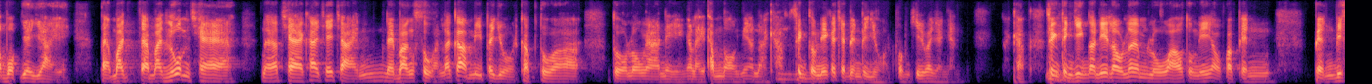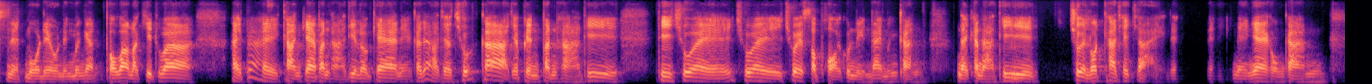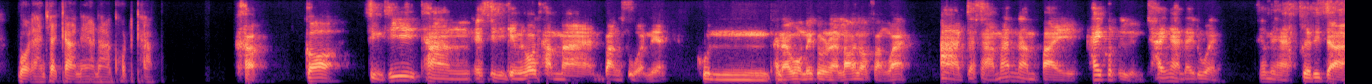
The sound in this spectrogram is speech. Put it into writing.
ระบบใหญ่ ๆ แต่มาแต่มาร่วมแชร์นะครับแชร์ค่าใช้จ่ายในบางส่วนแล้วก็มีประโยชน์กับตัวตัวโรงงานเองอะไรทำนองนี้นะครับ ซึ่งตรงนี้ก็จะเป็นประโยชน์ผมคิดว่าอย่างนั้นนะ ครับซึ่งจริงๆ ตอนนี้เราเริ่ม roll เอาตรงนี้ออกมาเป็นเป็น business model หนึ่งเหมือนกัน เพราะว่าเราคิดว่าไอ้ไอ้การแก้ปัญหาที่เราแก้เนี่ยก็อาจจะช่วยก็อาจจะเป็นปัญหาที่ที่ช่วยช่วยช่วย support คนอื่นได้เหมือนกัน ในขณะที่ช่วยลดค่าใช้จ่ายในในแง่ของการบริหารจัดการในอนาคตครับ ครับ ก็สิ่งที่ทาง SCG Chemical ทำมาบางส่วนเนี่ย คุณธนวงศ์ได้กรุณาเล่าให้เราฟังว่าอาจจะสามารถนำไปให้คนอื่นใช้งานได้ด้วย ใช่ไหมฮะเพื่อที่จะ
